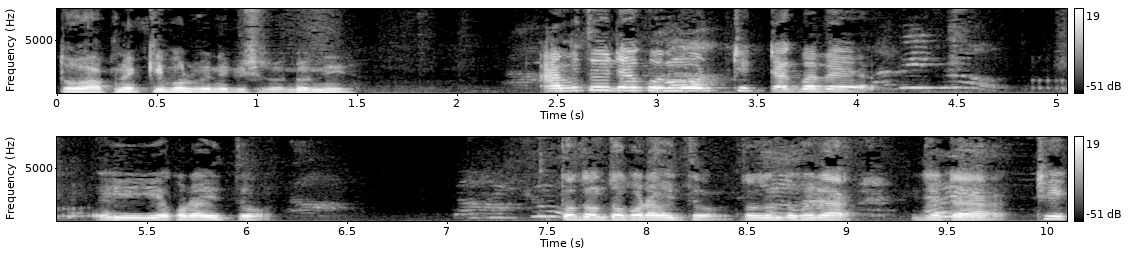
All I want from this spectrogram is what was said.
তো আপনি কি বলবেন এই বিষয়টা নিয়ে? আমি তো এটা কই মোর ঠিকঠাক ভাবে এই ইয়ে করা হইতো। তদন্ত করা হইতো। তদন্ত করে যেটা ঠিক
